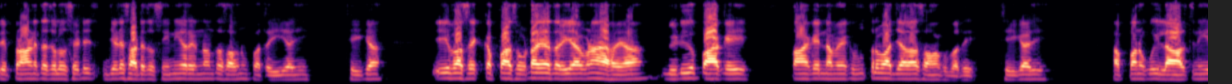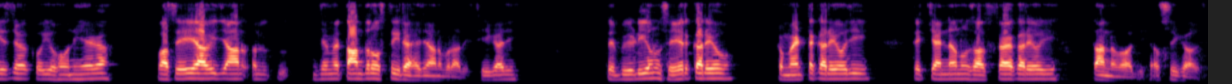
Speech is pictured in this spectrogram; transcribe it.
ਤੇ ਪੁਰਾਣੇ ਤਾਂ ਚਲੋ ਜਿਹੜੇ ਜਿਹੜੇ ਸਾਡੇ ਤੋਂ ਸੀਨੀਅਰ ਇਹਨਾਂ ਨੂੰ ਤਾਂ ਸਭ ਨੂੰ ਪਤਾ ਹੀ ਆ ਜੀ। ਠੀਕ ਆ? ਇਹ ਬਸ ਇੱਕ ਆਪਾਂ ਛੋਟਾ ਜਿਹਾ ਦਰਿਆ ਬਣਾਇਆ ਹੋਇਆ, ਵੀਡੀਓ ਪਾ ਕੇ ਤਾਂ ਕਿ ਨਵੇਂ ਕਬੂਤਰਵਾਜਾਂ ਦਾ ਸ਼ੌਂਕ ਵਧੇ। ਠੀਕ ਆ ਜੀ? ਆਪਾਂ ਨੂੰ ਕੋਈ ਲਾਲਚ ਨਹੀਂ ਇਸ 'ਚ, ਕੋਈ ਉਹ ਨਹੀਂ ਹੈਗਾ। ਬਸ ਇਹ ਆ ਵੀ ਜਾਨ, ਜਿਵੇਂ ਤੰਦਰੁਸਤੀ ਰਹੇ ਜਾਨਵਰਾਂ ਦੀ। ਠੀਕ ਆ ਜੀ? ਤੇ ਵੀਡੀਓ ਨੂੰ ਸ਼ੇਅਰ ਕਰਿਓ, ਕਮੈਂਟ ਕਰਿਓ ਜੀ, ਤੇ ਚੈਨਲ ਨੂੰ ਸਬਸਕ੍ਰਾਈਬ ਕਰਿਓ ਜੀ। ਧੰਨਵਾਦ ਜੀ। ਸਤਿ ਸ਼੍ਰੀ ਅਕਾਲ ਜੀ।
